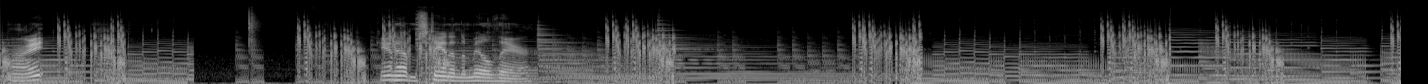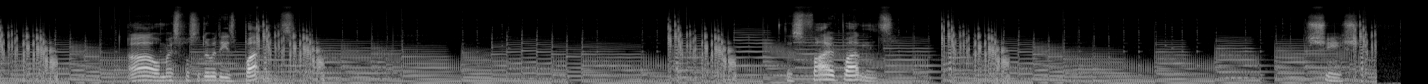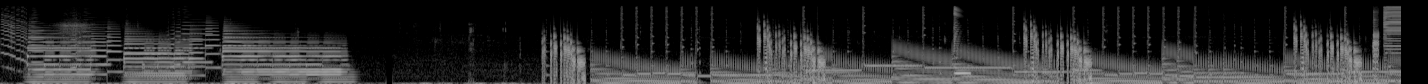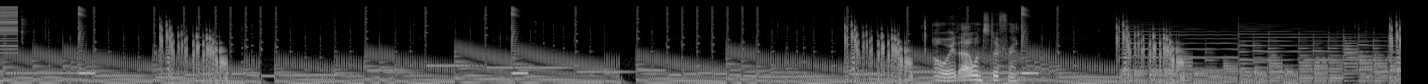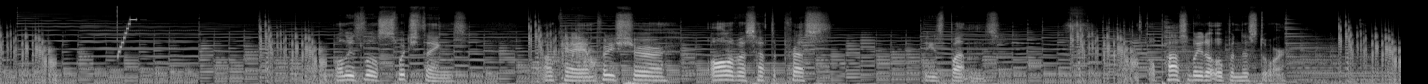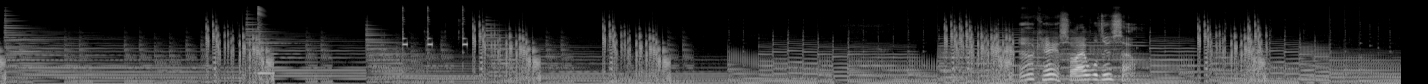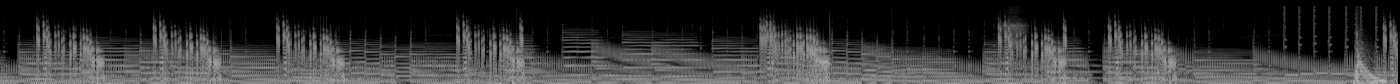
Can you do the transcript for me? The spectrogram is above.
Alright. Can't have him stand in the middle there. Oh, what am I supposed to do with these buttons? There's five buttons. Sheesh. Oh wait, that one's different. All these little switch things. Okay, I'm pretty sure all of us have to press these buttons. Or possibly to open this door. Okay, so I will do so.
